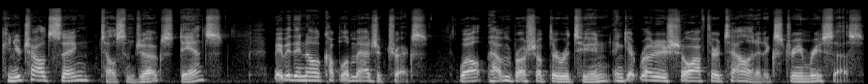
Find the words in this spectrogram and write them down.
Can your child sing, tell some jokes, dance? Maybe they know a couple of magic tricks. Well, have them brush up their routine and get ready to show off their talent at Extreme Recess.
